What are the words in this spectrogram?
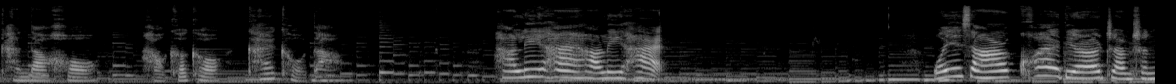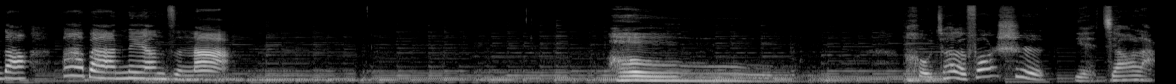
看到后，好可口开口道：“好厉害，好厉害！我也想儿快点儿长成到爸爸那样子呢。”吼！吼叫的方式也教了。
